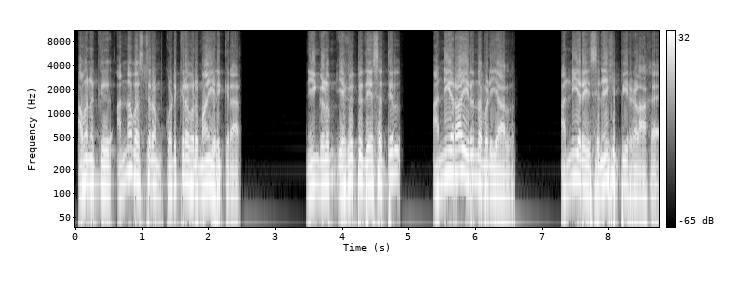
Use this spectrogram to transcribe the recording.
அவனுக்கு அன்னவஸ்திரம் கொடுக்கிறவருமாய் இருக்கிறார். நீங்களும் எகிப்து தேசத்தில் அந்நியராய் இருந்தபடியால் அந்நியரை சிநேகிப்பீர்களாக.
